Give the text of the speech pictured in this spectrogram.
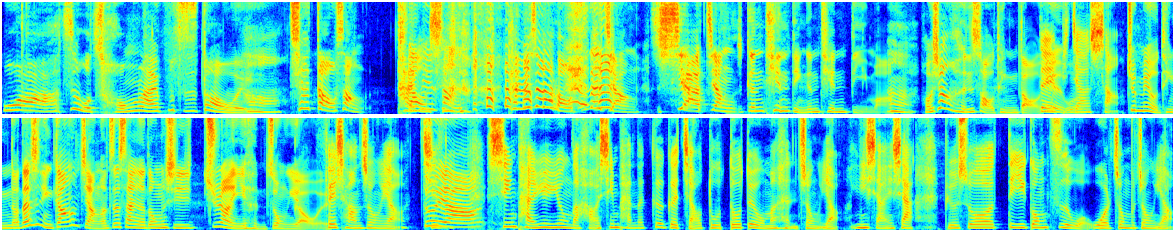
哇，这我从来不知道哎、哦，现在道上台面上台面上的老师在讲 下降跟天顶跟天底嘛，嗯，好像很少听到，因对，比较少，就没有听到。但是你刚刚讲的这三个东西，居然也很重要哎、非常重要。对啊，星盘运用的好，星盘的各个角度都对我们很重要。你想一下，比如说第一宫自我，我重不重要？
